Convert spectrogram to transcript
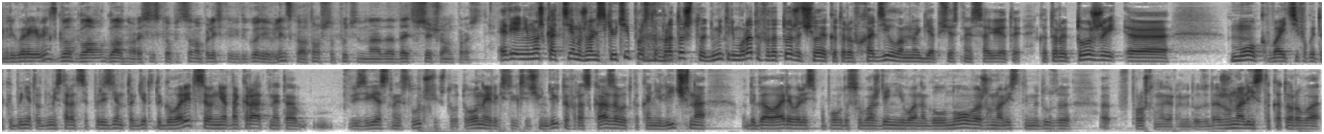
Григория Явлинского? Глав, главного российского оппозиционного политика Григория Явлинского о том, что Путину надо дать все, что он просит. Это я немножко от темы журналистики уйти, просто про то, что Дмитрий Муратов это тоже человек, который входил во многие общественные советы, который тоже... Э, мог войти в какой-то кабинет в администрации президента, где-то договориться, и он неоднократно, это известные случаи, что вот он и Алексей Алексеевич Венедиктов рассказывают, как они лично договаривались по поводу освобождения Ивана Голунова, журналиста «Медузы», э, в прошлом, наверное, «Медузы», да, журналиста, которого,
